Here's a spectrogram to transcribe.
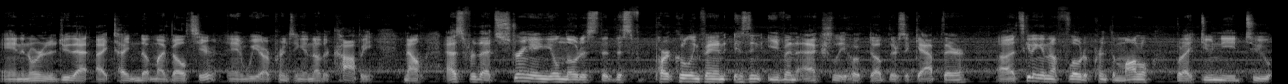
And in order to do that, I tightened up my belts here, and we are printing another copy. Now, as for that stringing, you'll notice that this part cooling fan isn't even actually hooked up. There's a gap there uh, it's getting enough flow to print the model, but I do need to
